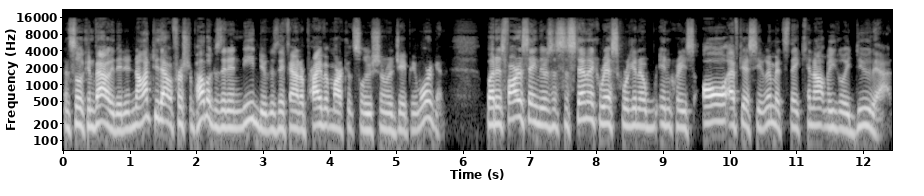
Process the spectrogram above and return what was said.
and Silicon Valley. They did not do that with First Republic because they didn't need to because they found a private market solution with JP Morgan. But as far as saying there's a systemic risk, we're going to increase all FDIC limits, they cannot legally do that.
